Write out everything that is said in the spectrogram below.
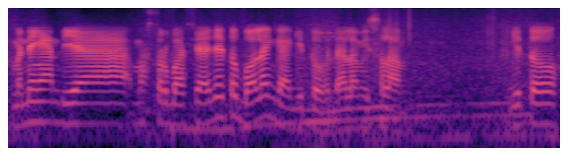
mendingan dia masturbasi aja itu boleh nggak gitu dalam Islam? Gitu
